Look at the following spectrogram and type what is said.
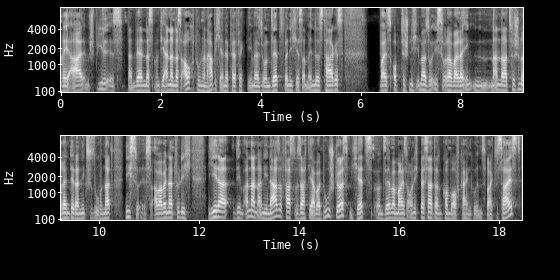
real im Spiel ist, dann werden das und die anderen das auch tun, dann habe ich eine perfekte Immersion. Selbst wenn ich es am Ende des Tages weil es optisch nicht immer so ist oder weil da irgendein anderer zwischenrennt, der da nichts zu suchen hat, nicht so ist. Aber wenn natürlich jeder dem anderen an die Nase fasst und sagt, ja, aber du störst mich jetzt und selber mache ich es auch nicht besser, dann kommen wir auf keinen grünen Zweig. Das heißt,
